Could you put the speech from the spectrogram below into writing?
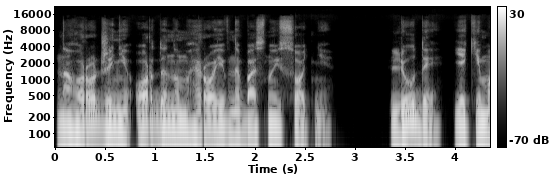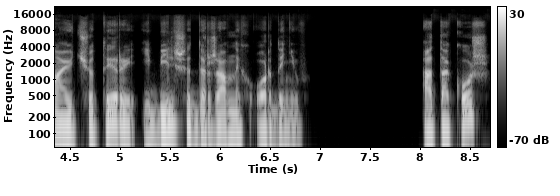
нагороджені орденом Героїв Небесної Сотні, люди, які мають 4 і більше державних орденів, а також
